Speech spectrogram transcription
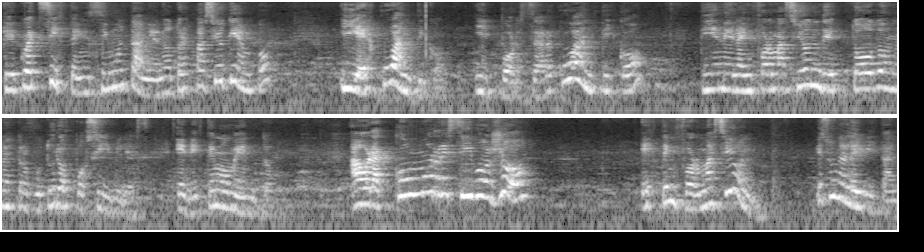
que coexiste en simultáneo en otro espacio-tiempo y es cuántico. Y por ser cuántico, tiene la información de todos nuestros futuros posibles en este momento. Ahora, ¿cómo recibo yo esta información? Es una ley vital.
